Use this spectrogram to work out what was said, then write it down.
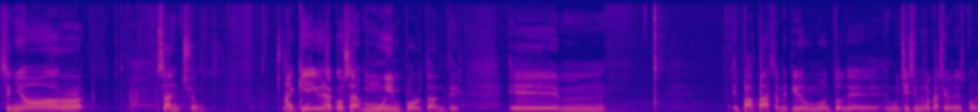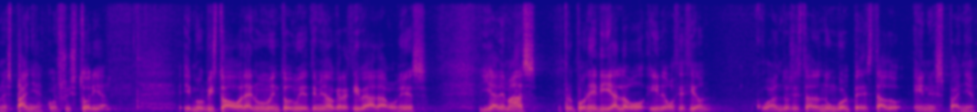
Señor Sancho, aquí hay una cosa muy importante. Eh, el Papa se ha metido en un montón de, en muchísimas ocasiones con España, con su historia. Hemos visto ahora en un momento muy determinado que recibe a Aragonés y además propone diálogo y negociación cuando se está dando un golpe de Estado en España.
